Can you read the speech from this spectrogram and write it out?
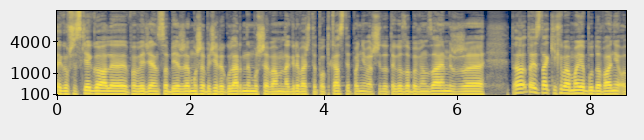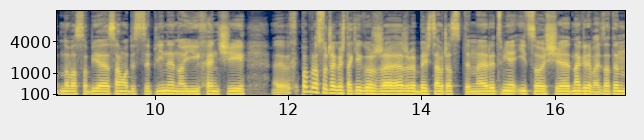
tego wszystkiego, ale powiedziałem sobie, że muszę być regularny, muszę wam nagrywać te podcasty, ponieważ się do tego zobowiązałem, że to, to jest takie chyba moje budowanie od nowa sobie samodyscypliny, no i chęci po prostu czegoś takiego, że, żeby być cały czas w tym rytmie i coś e, nagrywać. Zatem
